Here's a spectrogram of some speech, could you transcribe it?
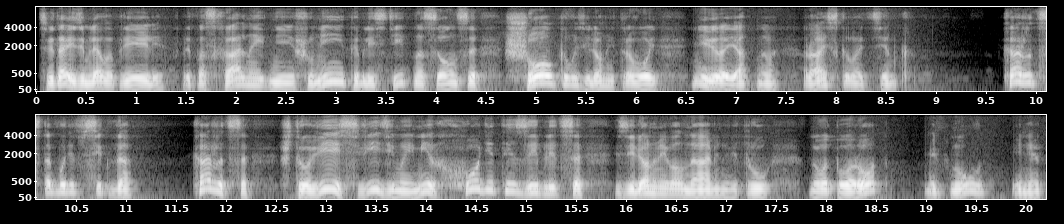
Святая земля в апреле, в предпасхальные дни, шумит и блестит на солнце шелково-зеленой травой невероятного райского оттенка. Кажется, так будет всегда. Кажется, что весь видимый мир ходит и зыблется зелеными волнами на ветру, но вот поворот мелькнуло и нет.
